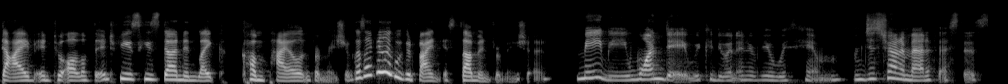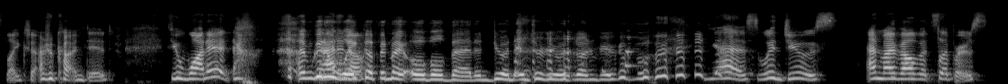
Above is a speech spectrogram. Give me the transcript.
dive into all of the interviews he's done and like compile information because I feel like we could find some information. Maybe one day we could do an interview with him. I'm just trying to manifest this, like Shah Rukh Khan did. If you want it, I'm gonna wake enough. up in my oval bed and do an interview with Ranbir Kapoor. yes, with juice and my velvet slippers,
